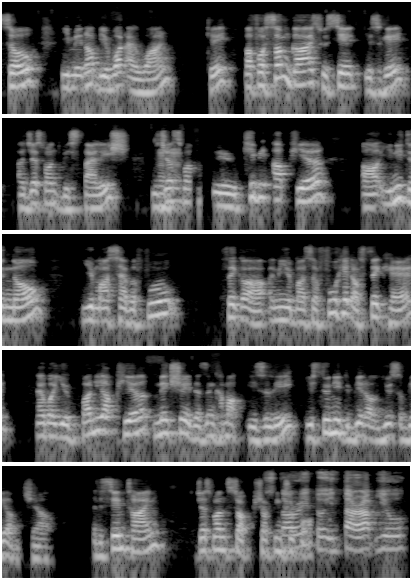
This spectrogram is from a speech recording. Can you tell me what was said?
So it may not be what I want. Okay. But for some guys who say it's okay, I just want to be stylish. You Mm-hmm. just want to keep it up here. Uh, you need to know you must have a full thick, uh, I mean, you must have a full head of thick hair. And when you bun it up here, make sure it doesn't come out easily. You still need to bit of, use a bit of gel. At the same time, just one shock, shocking tip Sorry of- to interrupt you.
